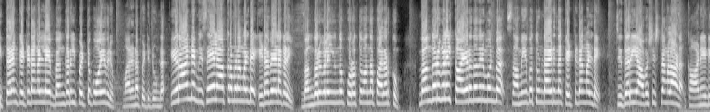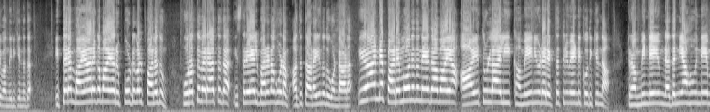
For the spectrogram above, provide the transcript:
ഇത്തരം കെട്ടിടങ്ങളിലെ ബംഗറിൽ പെട്ടുപോയവരും മരണപ്പെട്ടിട്ടുണ്ട്. ഇറാന്റെ മിസൈൽ ആക്രമണങ്ങളുടെ ഇടവേളകളിൽ ബംഗറുകളിൽ നിന്നും പുറത്തു വന്ന പലർക്കും ബംഗറുകളിൽ കയറുന്നതിന് മുൻപ് സമീപത്തുണ്ടായിരുന്ന കെട്ടിടങ്ങളുടെ ചിതറിയ അവശിഷ്ടങ്ങളാണ് കാണേണ്ടി വന്നിരിക്കുന്നത്. ഇത്തരം ഭയാനകമായ റിപ്പോർട്ടുകൾ പലതും പുറത്തു വരാത്തത് ഇസ്രയേൽ ഭരണകൂടം അത് തടയുന്നതുകൊണ്ടാണ് ഇറാന്റെ പരമോന്നത നേതാവായ ആയത്തുള്ള അലി ഖമേനിയുടെ രക്തത്തിനു വേണ്ടി കൊതിക്കുന്ന ട്രംപിന്റെയും നദന്യാഹുവിന്റെയും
